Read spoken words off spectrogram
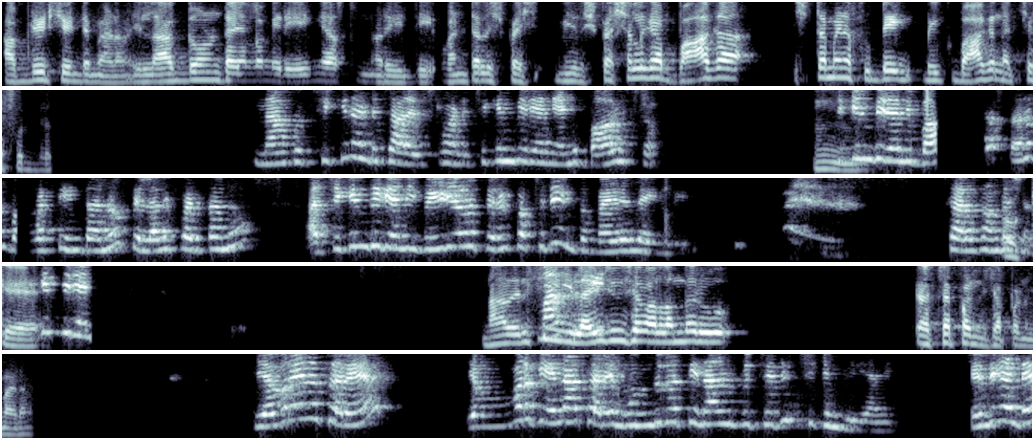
అప్డేట్స్ ఏంటి మేడం. ఈ లాక్డౌన్ టైంలో మీరు ఏం చేస్తున్నారు ఏంటి? వంటలు స్పెషల్ మీరు స్పెషల్గా బాగా ఇష్టమైన ఫుడ్ మీకు బాగా నచ్చే ఫుడ్? నాకు చికెన్ అంటే చాలా ఇష్టం అండి. చికెన్ బిర్యానీ అంటే బాగా ఇష్టం. చికెన్ బిర్యానీ బాగా చేస్తాను బాగా తింటాను పిల్లలకి పెడతాను. ఆ చికెన్ బిర్యానీ వీడియోలో పెరుగు పచ్చడి ఇంత వైరల్ అయింది. చాలా సంతోషం. చికెన్ బిర్యానీ నాకు తెలిసి ఈ లైవ్ చూసే వాళ్ళందరూ చెప్పండి చెప్పండి మేడం. ఎవరైనా సరే ఎవరికైనా సరే ముందుగా తినాలనిపించేది చికెన్ బిర్యానీ. ఎందుకంటే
